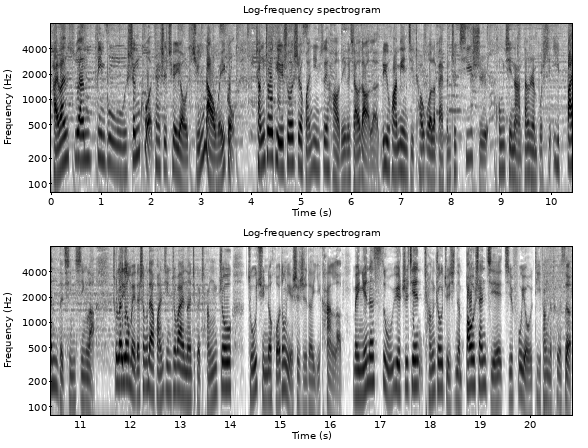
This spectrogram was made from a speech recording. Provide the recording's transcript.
海湾虽然并不深阔，但是却有群岛围拱。常州可以说是环境最好的一个小岛了，绿化面积超过了百分之七十，空气那当然不是一般的清新了。除了优美的生态环境之外呢，这个常州族群的活动也是值得一看了。每年的四五月之间，常州举行的包山节极富有地方的特色，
